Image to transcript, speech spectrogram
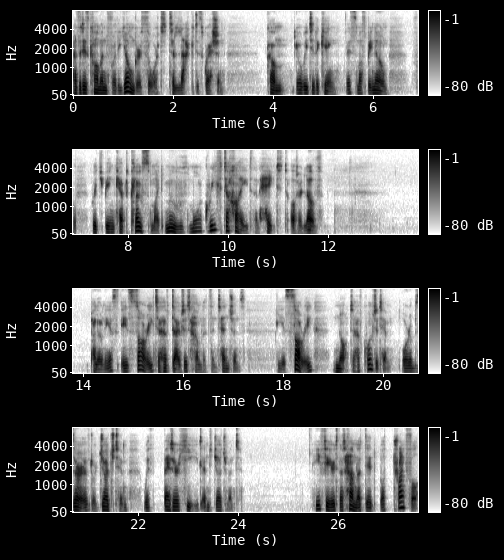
as it is common for the younger sort to lack discretion. Come, go we to the king, this must be known, for which being kept close might move more grief to hide than hate to utter love. Polonius is sorry to have doubted Hamlet's intentions. He is sorry not to have quoted him, or observed or judged him with better heed and judgment. He feared that Hamlet did but trifle,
